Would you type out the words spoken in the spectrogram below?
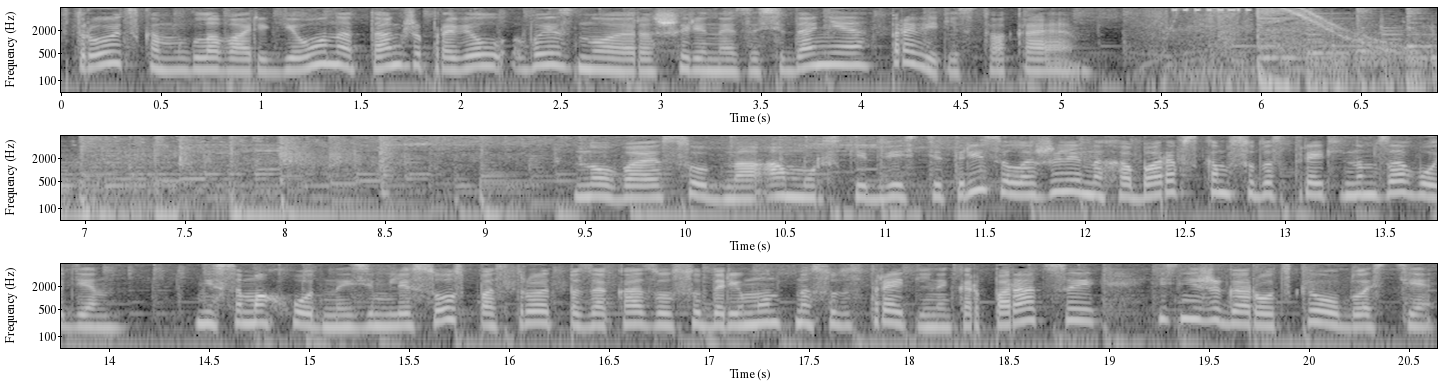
В Троицком глава региона также провел выездное расширенное заседание правительства края. Новое судно «Амурский-203» заложили на Хабаровском судостроительном заводе. Несамоходный землесос построят по заказу судоремонтно-судостроительной корпорации из Нижегородской области.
